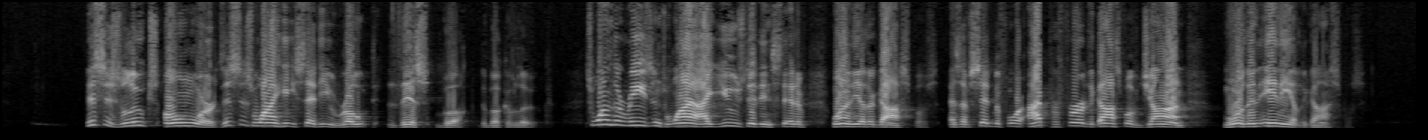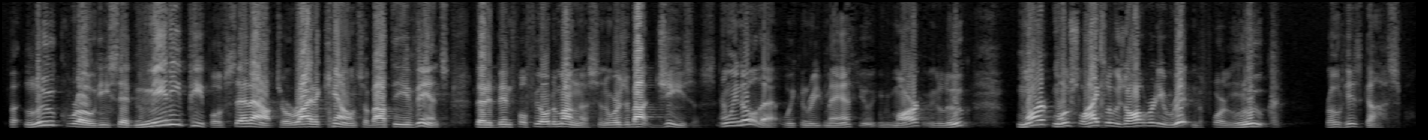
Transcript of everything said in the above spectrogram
This is Luke's own words. This is why he said he wrote this book, the book of Luke. It's one of the reasons why I used it instead of one of the other Gospels. As I've said before, I prefer the Gospel of John more than any of the Gospels. But Luke wrote, he said, many people have set out to write accounts about the events that had been fulfilled among us. In other words, about Jesus. And we know that. We can read Matthew, we can Mark, read Luke. Mark most likely was already written before Luke wrote his gospel.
